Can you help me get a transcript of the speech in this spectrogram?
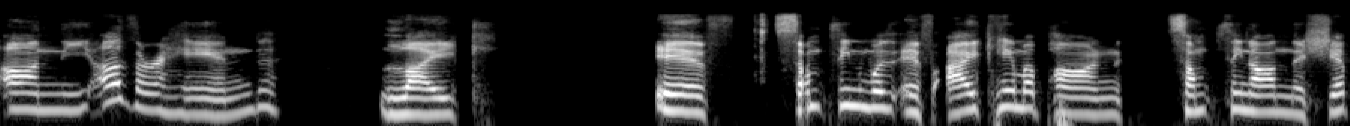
on the other hand like if something was if i came upon something on the ship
